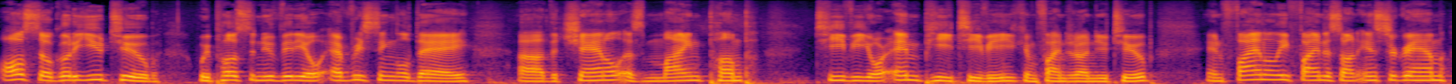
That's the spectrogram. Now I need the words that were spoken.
Also, go to YouTube. We post a new video every single day. Uh, the channel is Mind Pump TV or MPTV. You can find it on YouTube. And finally, find us on Instagram,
